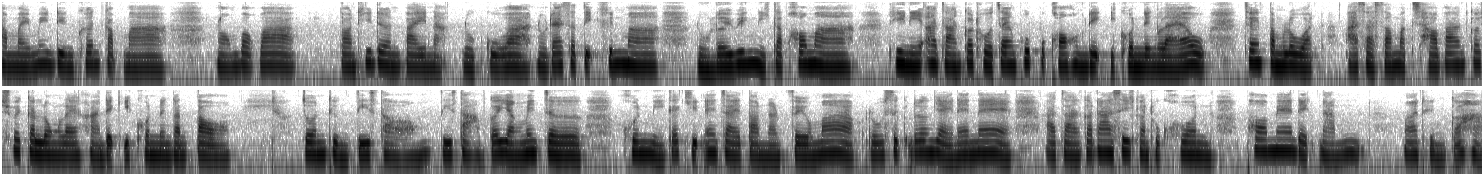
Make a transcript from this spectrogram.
ทำไมไม่ดึงเพื่อนกลับมา น้องบอกว่า ตอนที่เดินไปน่ะ หนูกลัว หนูได้สติขึ้นมา หนูเลยวิ่งหนีกลับเข้ามา ทีนี้อาจารย์ก็โทรแจ้งผู้ปกครองของเด็กอีกคนนึงแล้ว แจ้งตำรวจ อาสาสมัครชาวบ้านก็ช่วยกันลงแรงหาเด็กอีกคนนึงกันต่อจนถึงตีสองตีสามก็ยังไม่เจอ คุณหมีก็คิดในใจตอนนั้นเฟลมาก รู้สึกเรื่องใหญ่แน่ ๆ อาจารย์ก็น่าซีดกันทุกคน พ่อแม่เด็กนั้นมาถึงก็หา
